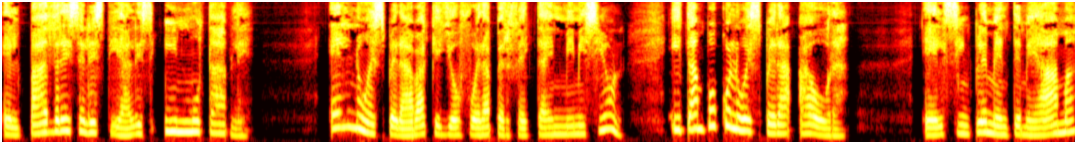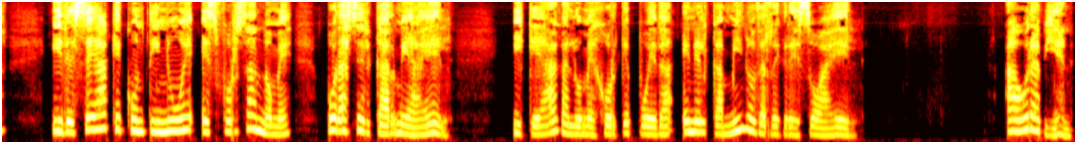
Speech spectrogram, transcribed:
el Padre Celestial es inmutable. Él no esperaba que yo fuera perfecta en mi misión, y tampoco lo espera ahora. Él simplemente me ama y desea que continúe esforzándome por acercarme a Él y que haga lo mejor que pueda en el camino de regreso a Él. Ahora bien,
